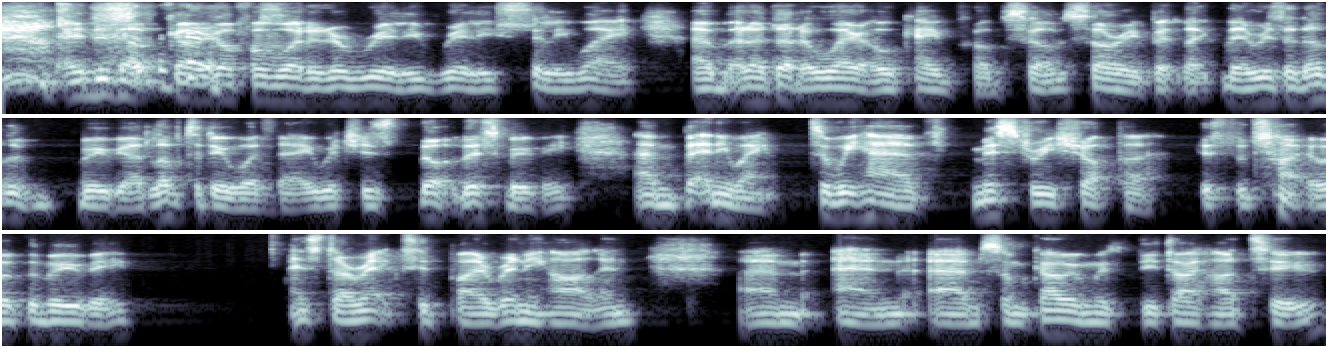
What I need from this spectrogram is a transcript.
I ended up going off on one in a really, really silly way. Um, and I don't know where it all came from, so I'm sorry. But like, there is another movie I'd love to do one day, which is not this movie. Um, but anyway, so we have Mystery Shopper is the title of the movie. It's directed by Renny Harlin, um, and um, so I'm going with the Die Hard Two,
